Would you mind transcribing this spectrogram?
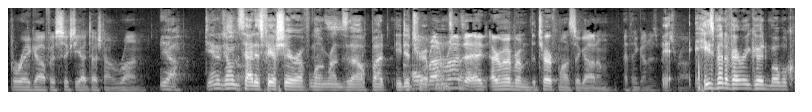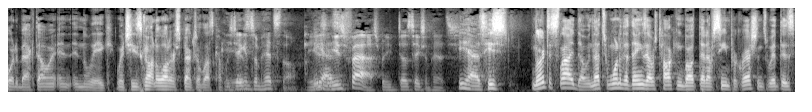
break off a sixty yard touchdown run. yeah, Daniel Jones has had his fair share of long runs though, but he did trip run runs. I, I remember him. The turf monster got him. I think on his best run. He's been a very good mobile quarterback though in, in the league, which he's gotten a lot of respect over the last couple He's of years. taking some hits though. He's, has. he's fast, but he does take some hits. He has. He's learned to slide though, and that's one of the things I was talking about that I've seen progressions with is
